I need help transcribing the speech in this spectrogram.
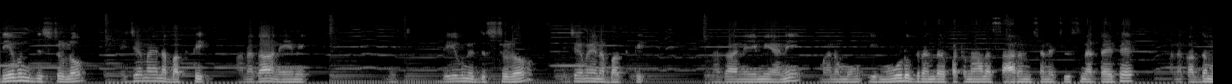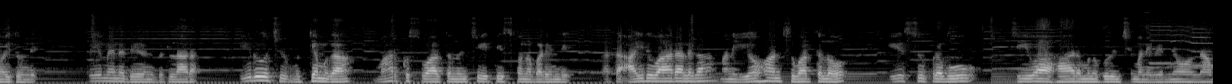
దేవుని దృష్టిలో నిజమైన భక్తి అనగానేమి? దేవుని దృష్టిలో నిజమైన భక్తి అనగానేమి అని మనము ఈ మూడు గ్రంథ పఠనాల సారాంశాన్ని చూసినట్టయితే మనకు అర్థమవుతుంది. ప్రియమైన దేవుని బిడ్డలారా ఈరోజు ముఖ్యంగా మార్కు స్వార్త నుంచి తీసుకొనబడింది. గత ఐదు వారాలుగా మన యోహాన్ సువార్తలో యేసు ప్రభు జీవాహారమును గురించి మనం విన్నో. ఉన్నాం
